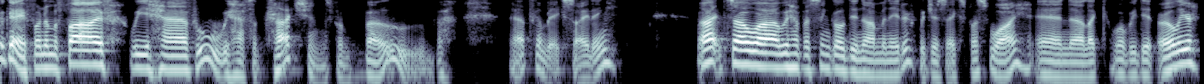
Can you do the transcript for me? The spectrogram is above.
Okay, for number five, we have, ooh, we have subtractions for both. That's going to be exciting. All right, so uh, we have a single denominator, which is x plus y. And uh, like what we did earlier,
